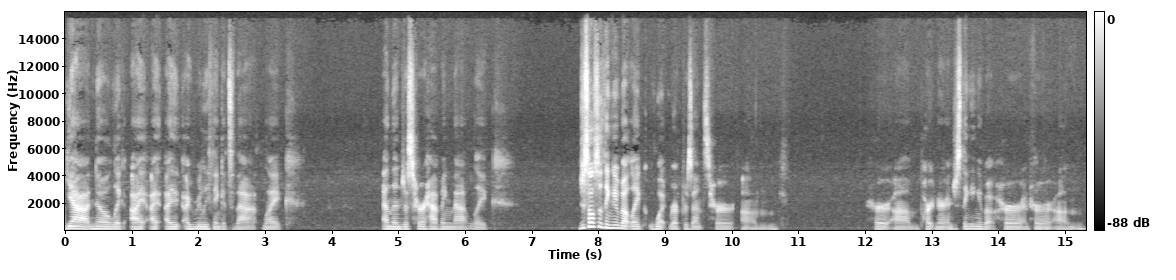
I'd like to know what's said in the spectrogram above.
yeah no like I, I i really think it's that like and then just her having that like just also thinking about like what represents her um her um partner and just thinking about her and her mm-hmm. um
